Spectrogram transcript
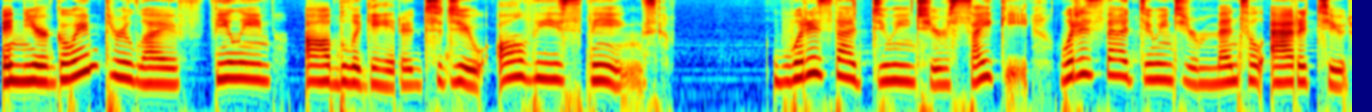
and you're going through life feeling obligated to do all these things, what is that doing to your psyche? What is that doing to your mental attitude?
